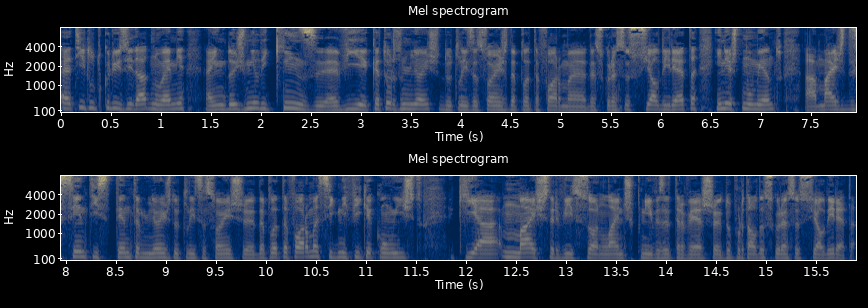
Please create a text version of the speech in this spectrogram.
a título de curiosidade, Noémia, em 2015 havia 14 milhões de utilizações da plataforma da Segurança Social Direta e neste momento há mais de 170 milhões de utilizações ah, da plataforma. Significa com isto que há mais serviços online disponíveis através ah, do portal da Segurança Social Direta.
